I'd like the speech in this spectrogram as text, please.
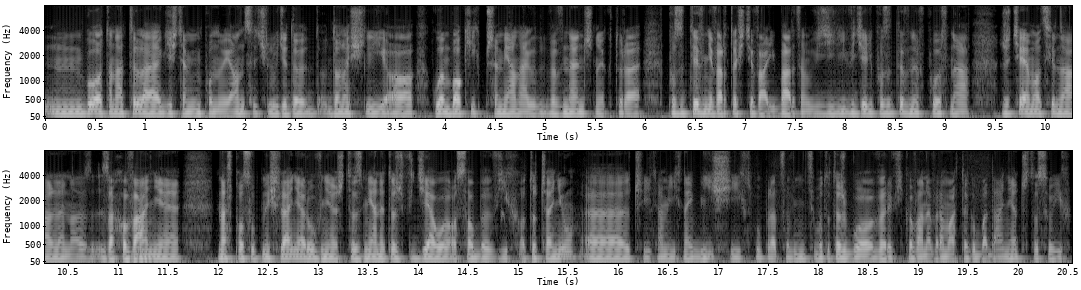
Mm, było to na tyle gdzieś tam imponujące. Ci ludzie do, do, donosili o głębokich przemianach wewnętrznych, które pozytywnie wartościowali bardzo. Widzieli, widzieli pozytywny wpływ na życie emocjonalne, na zachowanie, na sposób myślenia również. Te zmiany też widziały osoby w ich otoczeniu, e, czyli tam ich najbliżsi, ich współpracownicy, bo to też było weryfikowane w ramach tego badania, czy to są ich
